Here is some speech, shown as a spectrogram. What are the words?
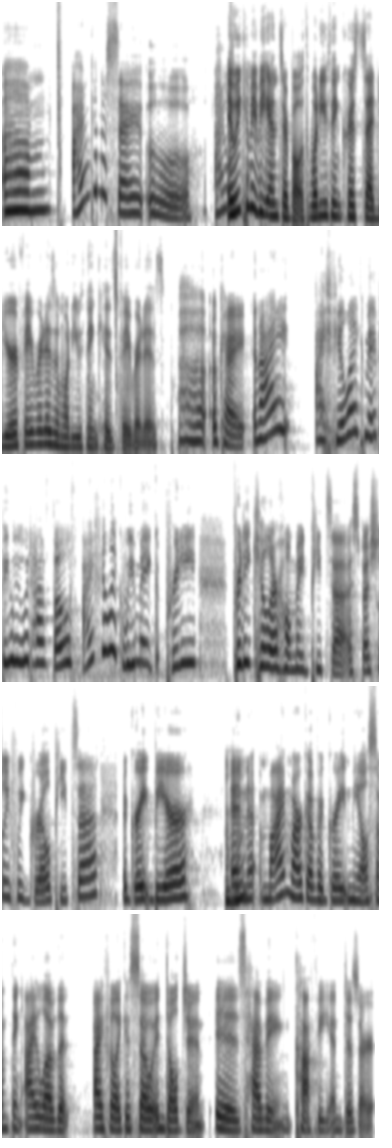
Um, I'm gonna say, oh, And we can maybe answer both. What do you think Chris said your favorite is, and what do you think his favorite is? Uh, okay, and I I feel like maybe we would have both. I feel like we make pretty pretty killer homemade pizza, especially if we grill pizza, a great beer, Mm-hmm. and my mark of a great meal, something I love that I feel like is so indulgent, is having coffee and dessert.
